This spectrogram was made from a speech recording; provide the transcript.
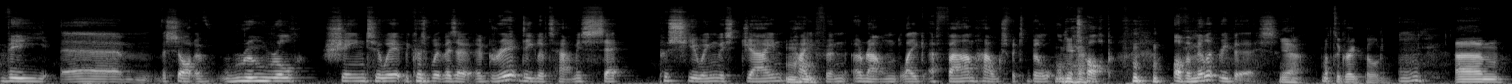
the um, the sort of rural sheen to it, because there's a, a great deal of time is set pursuing this giant Mhm. python around like a farmhouse that's built on Yeah. top of a military base. Yeah, that's a great building. Mm. Um,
